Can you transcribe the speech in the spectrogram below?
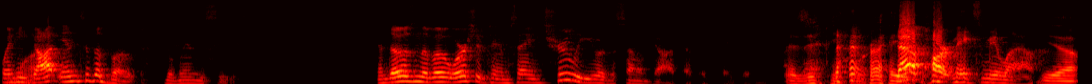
when he Wow. got into the boat, the wind ceased, and those in the boat worshipped him, saying, "Truly, you are the Son of God." As if they didn't. As that, if- right. that part makes me laugh. Yeah.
